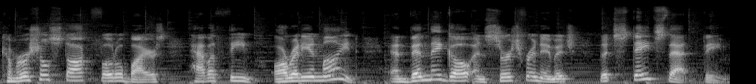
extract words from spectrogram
commercial stock photo buyers have a theme already in mind, and then they go and search for an image that states that theme.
